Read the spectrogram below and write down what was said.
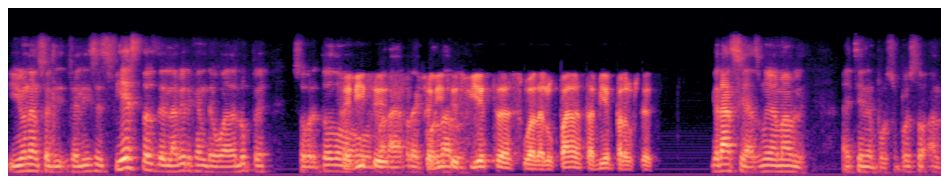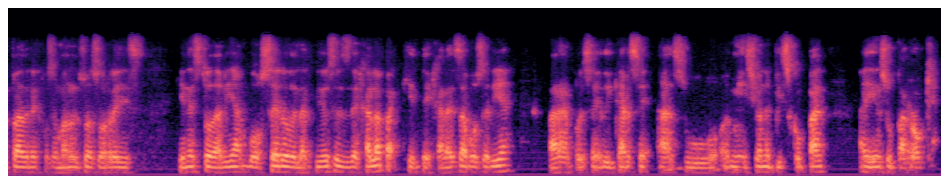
y unas felices fiestas de la Virgen de Guadalupe, sobre todo felices, para Felices fiestas guadalupanas también para usted. Gracias, muy amable. Ahí tiene, por supuesto, al Padre José Manuel Suazo Reyes, quien es todavía vocero de la Arquidiócesis de Jalapa, quien dejará esa vocería para pues dedicarse a su misión episcopal ahí en su parroquia.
